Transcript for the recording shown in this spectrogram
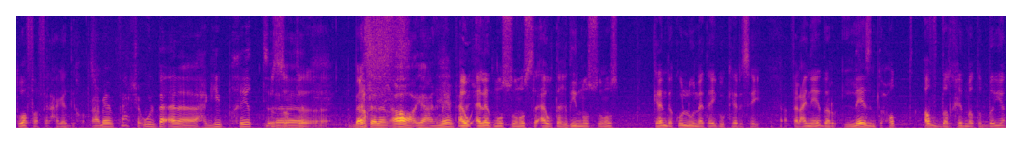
توفر في الحاجات دي خالص. ما ينفعش أقول بقى أنا هجيب خيط بالظبط. آه آه، مثلا آه يعني ما ينفعش. أو آلات نص ونص أو تخدير نص ونص الكلام ده كله نتائجه كارثية. فالعين يقدر لازم تحط أفضل خدمة طبية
